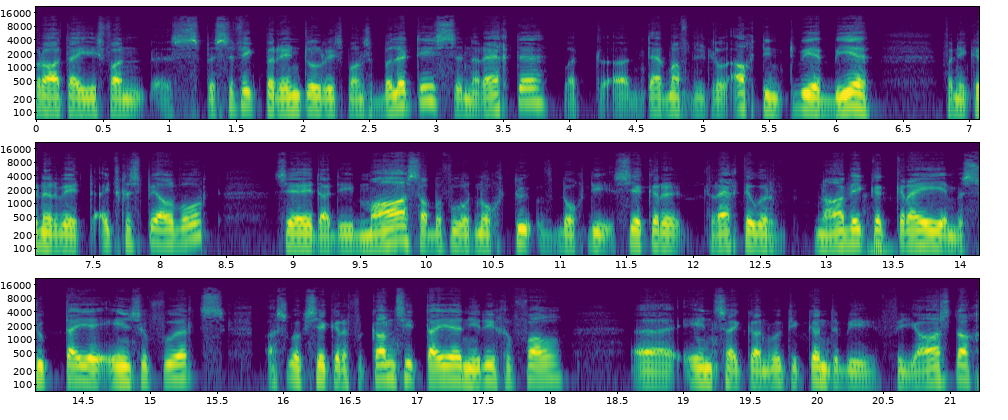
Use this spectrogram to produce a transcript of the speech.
praat hy hier van specific parental responsibilities en regte wat in terme van artikel 18.2b van die kinderwet uitgespel word sê dat die ma sal byvoorbeeld nog toe, nog die sekere regte oor naweke kry en besoektye ensovoorts as ook sekere vakansietye in hierdie geval uh en sy kan ook die kind op die verjaarsdag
